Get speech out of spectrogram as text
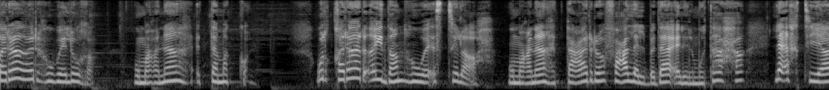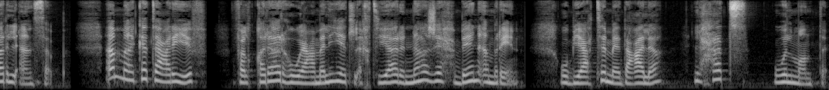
القرار هو لغة ومعناه التمكن. والقرار أيضا هو اصطلاح ومعناه التعرف على البدائل المتاحة لاختيار الأنسب. أما كتعريف فالقرار هو عملية الاختيار الناجح بين أمرين وبيعتمد على الحدس والمنطق.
